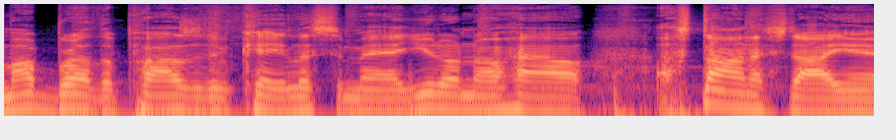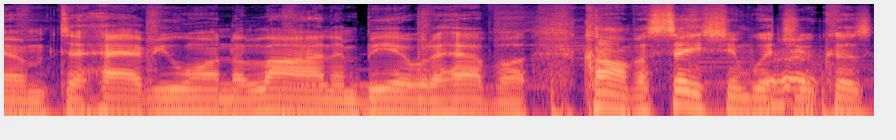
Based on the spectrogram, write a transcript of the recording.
my brother, Positive K. Listen, man, you don't know how astonished I am to have you on the line and be able to have a conversation with you, because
